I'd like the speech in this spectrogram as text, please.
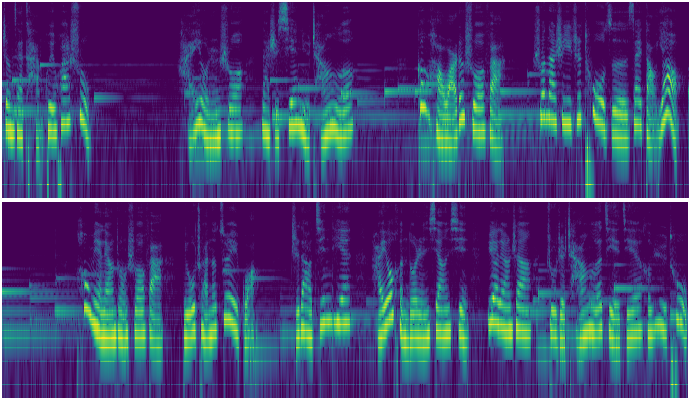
正在砍桂花树。还有人说那是仙女嫦娥，更好玩的说法说那是一只兔子在捣药。后面两种说法流传的最广，直到今天还有很多人相信月亮上住着嫦娥姐姐和玉兔，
